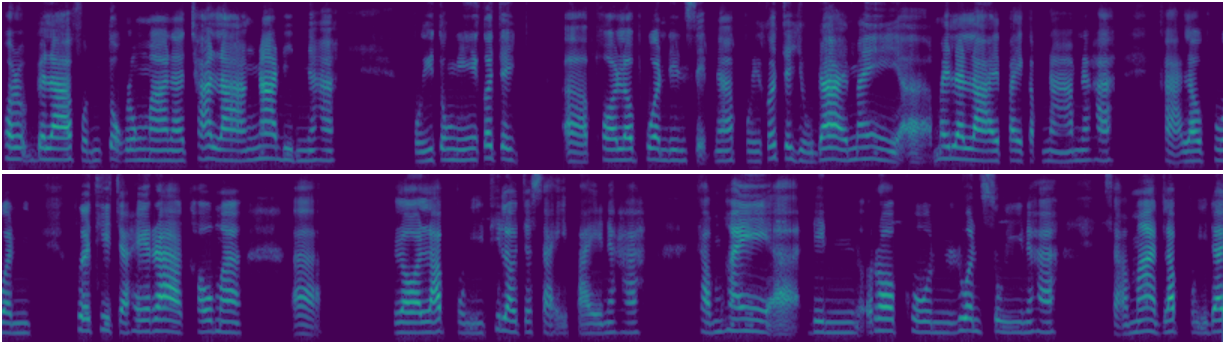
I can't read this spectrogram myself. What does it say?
พอเวลาฝนตกลงมานะชาล้างหน้าดินนะคะปุ๋ยตรงนี้ก็จะเอ่อพอเราพรวนดินเสร็จนะปุ๋ยก็จะอยู่ได้ไม่เอ่อไม่ละลายไปกับน้ำนะคะ ค่ะเราพรวนเพื่อที่จะให้รากเขามาเอ่อรอรับปุ๋ยที่เราจะใส่ไปนะคะทำให้ดินรอบโคนร่วนซุยนะคะ สามารถรับปุ๋ยได้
